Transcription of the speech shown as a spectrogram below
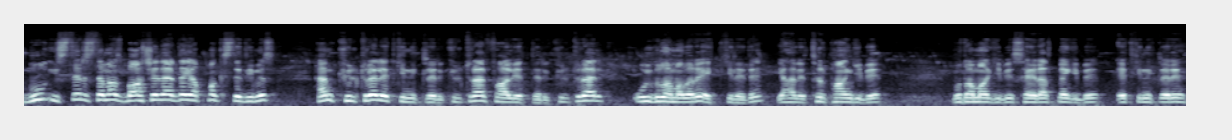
Bu ister istemez bahçelerde yapmak istediğimiz hem kültürel etkinlikleri, kültürel faaliyetleri, kültürel uygulamaları etkiledi. Yani tırpan gibi, budama gibi, seyretme gibi etkinlikleri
